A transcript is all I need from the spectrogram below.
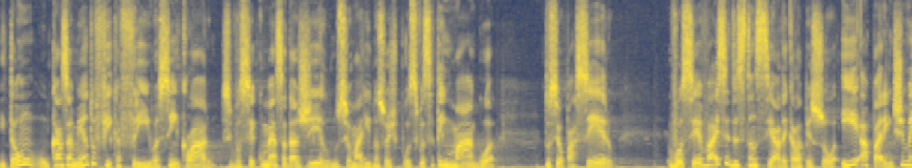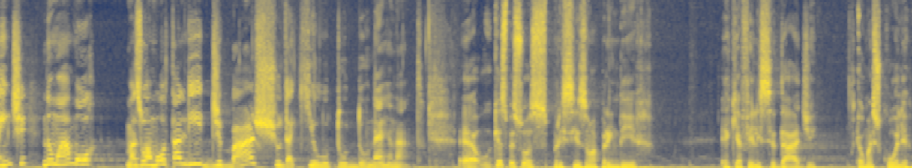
Então, o casamento fica frio, assim, claro. Se você começa a dar gelo no seu marido, na sua esposa, se você tem mágoa do seu parceiro, você vai se distanciar daquela pessoa. E aparentemente não há amor. Mas o amor tá ali, debaixo daquilo tudo, né, Renato? É, o que as pessoas precisam aprender é que a felicidade é uma escolha.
